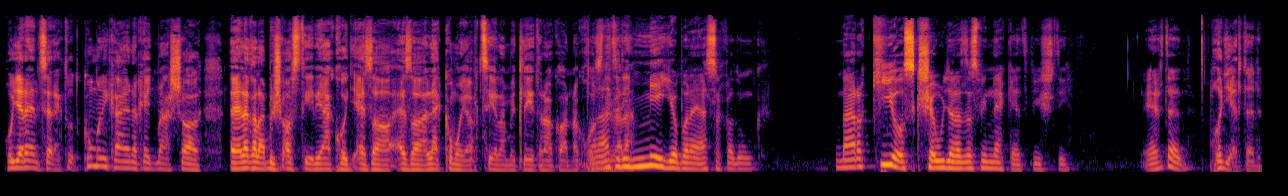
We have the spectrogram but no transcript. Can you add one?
hogy a rendszerek tud kommunikáljanak egymással, eh, legalábbis azt írják, hogy ez a, ez a legkomolyabb cél, amit létre akarnak hozni Látod, vele. így még jobban elszakadunk. Már a kioszk se ugyanaz lesz, mint neked, Pisti. Érted? Hogy érted?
